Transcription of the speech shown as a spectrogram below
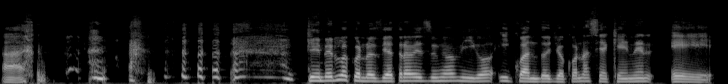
Ah, Kenner lo conocí a través de un amigo y cuando yo conocí a Kenner, eh,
